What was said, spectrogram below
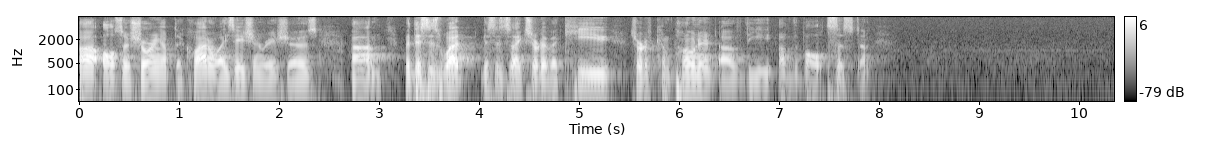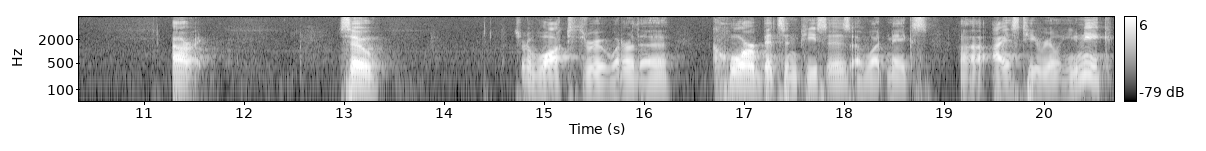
uh, also shoring up the collateralization ratios. Um, but this is what, this is like sort of a key sort of component of the, of the vault system. All right. So sort of walked through what are the core bits and pieces of what makes uh, IST really unique.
